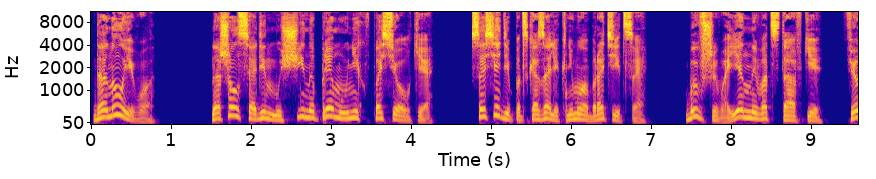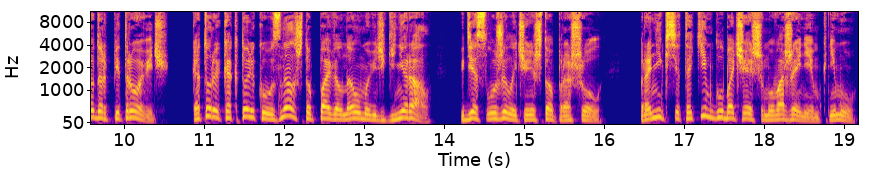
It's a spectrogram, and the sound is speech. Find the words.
Да ну его! Нашелся один мужчина прямо у них в поселке. Соседи подсказали к нему обратиться. Бывший военный в отставке, Федор Петрович, который как только узнал, что Павел Наумович генерал, где служил и через что прошел, проникся таким глубочайшим уважением к нему,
